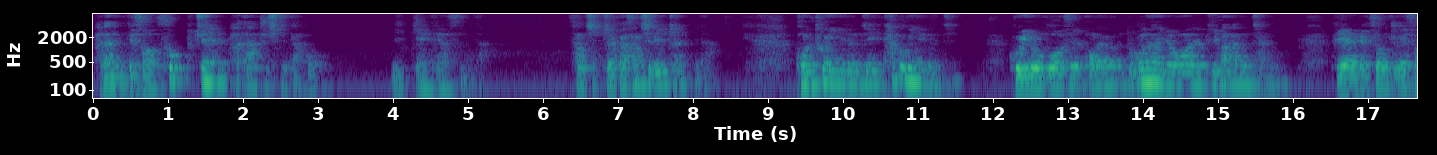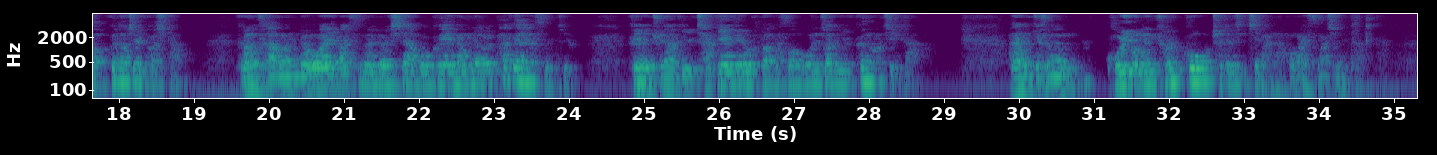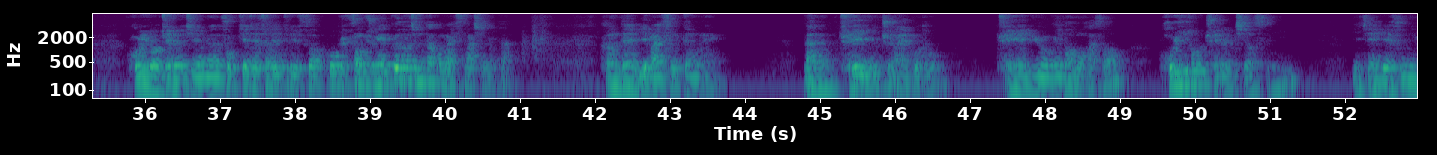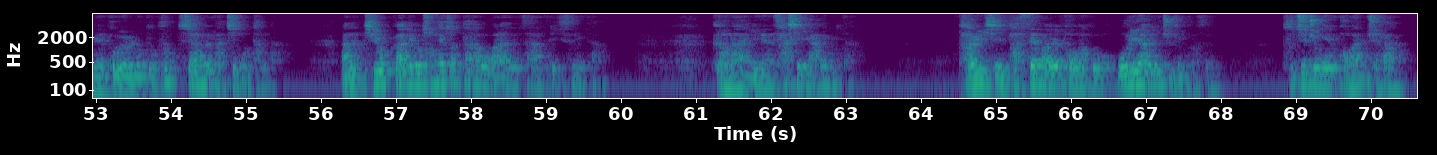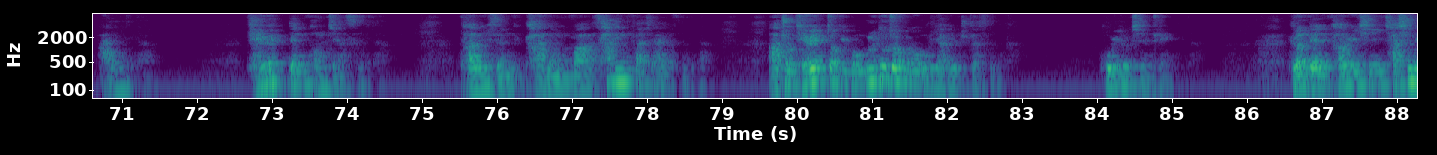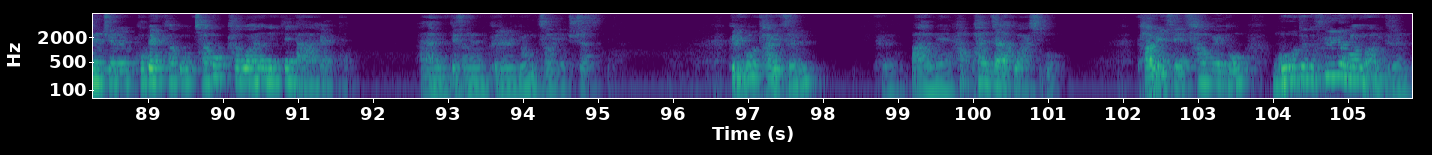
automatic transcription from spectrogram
하나님께서 속죄 받아 주신다고 믿게 되었습니다. 30절과 31절입니다. 본토인이든지 타국인이든지 고의로 무엇을 범하면 누구나 여호와를 비방하는 자니 그의 백성 중에서 끊어질 것이다. 그런 사람은 여호와의 말씀을 멸시하고 그의 명령을 파괴하였은지 그의 죄악이 자기에게로 돌아가서 온전히 끊어지리라. 하나님께서는 고의로는 결코 죄를 짓지 말라고 말씀하십니다. 고의로 죄를 지으면 속죄 제사를 드릴 수 없고 백성 중에 끊어진다고 말씀하십니다. 그런데 이 말씀 때문에 나는 죄인 줄 알고도 죄의 유혹에 넘어가서 고의로 죄를 지었으니 이제 예수님의 보혈로도 속죄함을 받지 못한다. 나는 지옥 가기로 정해졌다라고 말하는 사람들이 있습니다. 그러나 이는 사실이 아닙니다. 다윗이 바세바를 범하고 우리아를 죽인 것은 부지 중에 범한 죄가 아닙니다. 계획된 범죄였습니다. 다윗은 간음과 살인까지 하였습니다. 아주 계획적이고 의도적으로 우리아를 죽였습니다. 고의로 지은 죄입니다. 그런데 다윗이 자신의 죄를 고백하고 자복하고 하나님께 나아갈 때 하나님께서는 그를 용서해 주셨습니다. 그리고 다윗을 그 마음에 합한 자라고 하시고 다윗의 사후에도 모든 훌륭한 왕들은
